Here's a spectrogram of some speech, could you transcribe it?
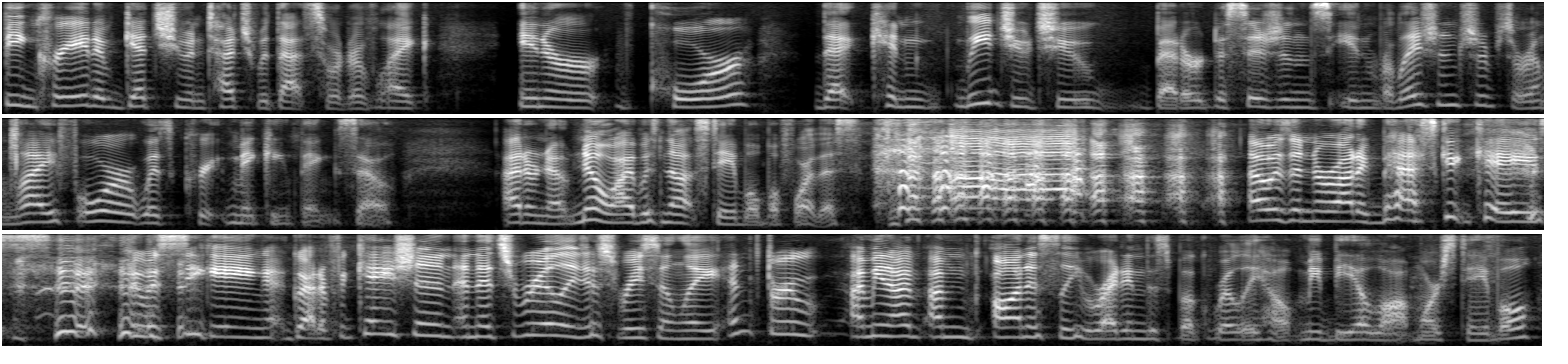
being creative gets you in touch with that sort of like inner core that can lead you to better decisions in relationships or in life or with cre- making things. So I don't know. No, I was not stable before this. I was a neurotic basket case who was seeking gratification. And it's really just recently, and through, I mean, I'm, I'm honestly writing this book really helped me be a lot more stable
